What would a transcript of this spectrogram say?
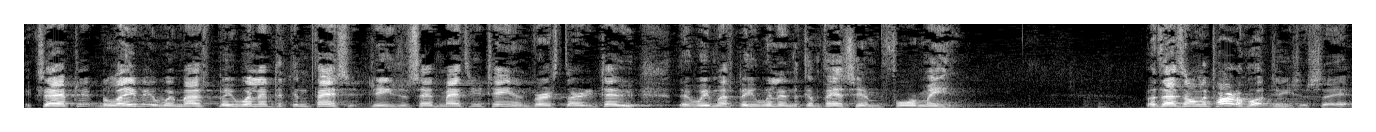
Accept it, believe it, we must be willing to confess it. Jesus said in Matthew 10, verse 32, that we must be willing to confess Him before men. But that's only part of what Jesus said.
